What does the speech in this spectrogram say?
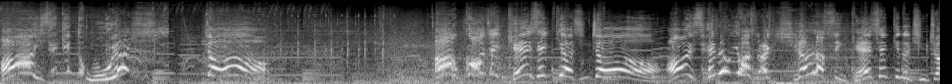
아, 이 새끼 또 뭐야, 씨. 진짜. 아, 꺼져, 이 개새끼야, 진짜. 아, 이 새벽에 왔어. 아, 지랄났어, 이 개새끼들, 진짜.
